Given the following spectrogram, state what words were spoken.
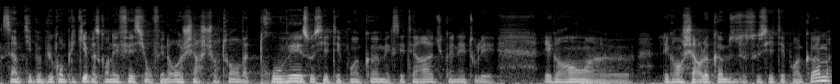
c'est un petit peu plus compliqué parce qu'en effet, si on fait une recherche sur toi, on va te trouver, société.com, etc. Tu connais tous les, les grands, les grands Sherlock Holmes de société.com.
